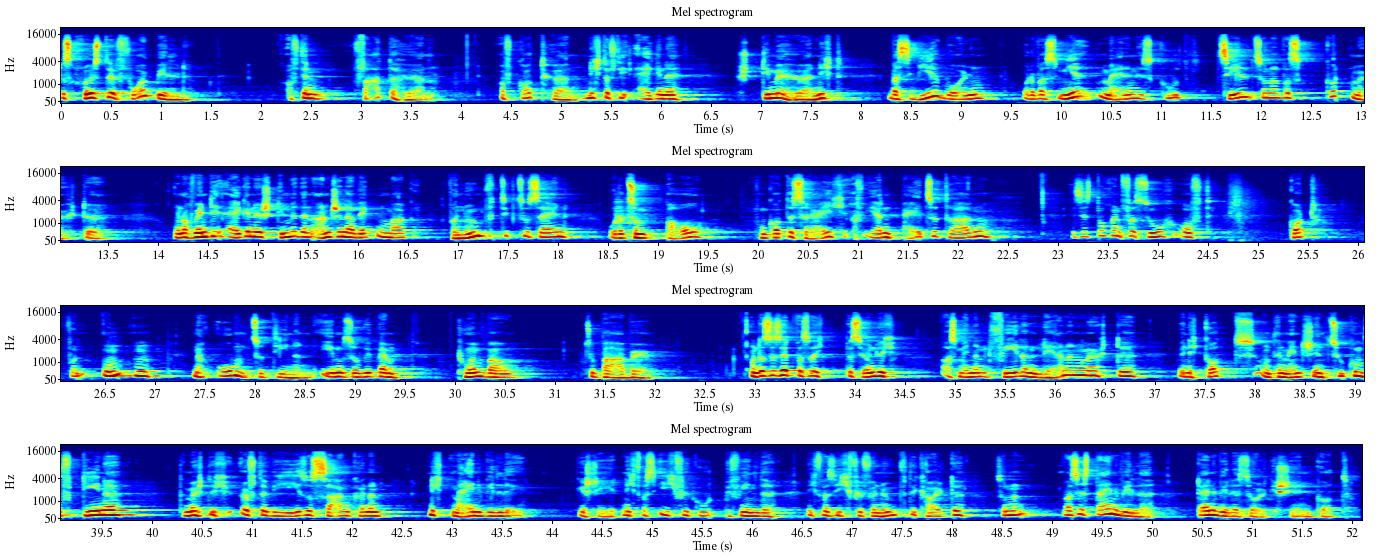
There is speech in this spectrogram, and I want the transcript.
das größte Vorbild. Auf den Vater hören, auf Gott hören, nicht auf die eigene Stimme hören, nicht was wir wollen oder was wir meinen ist gut zählt, sondern was Gott möchte. Und auch wenn die eigene Stimme den Anschein erwecken mag, vernünftig zu sein oder zum Bau von Gottes Reich auf Erden beizutragen, es ist doch ein Versuch, oft Gott von unten nach oben zu dienen, ebenso wie beim Turmbau zu Babel. Und das ist etwas, was ich persönlich aus meinen Fehlern lernen möchte. Wenn ich Gott und den Menschen in Zukunft diene, dann möchte ich öfter wie Jesus sagen können, nicht mein Wille geschieht, nicht was ich für gut befinde, nicht was ich für vernünftig halte, sondern was ist dein Wille? Dein Wille soll geschehen, Gott.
